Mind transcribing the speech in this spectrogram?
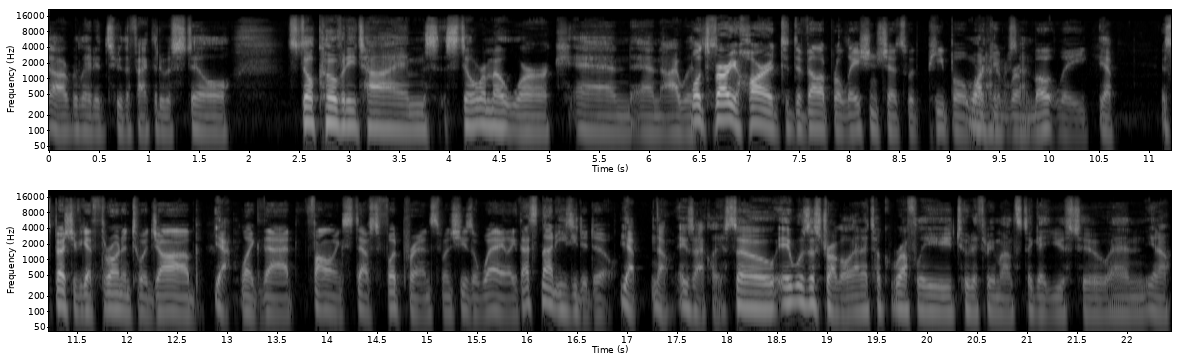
uh, related to the fact that it was still still COVIDy times, still remote work, and and I was Well, it's very hard to develop relationships with people working 100%. remotely. Yep. Especially if you get thrown into a job Yeah. like that, following Steph's footprints when she's away. Like that's not easy to do. Yep, no, exactly. So it was a struggle, and it took roughly two to three months to get used to. And you know,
